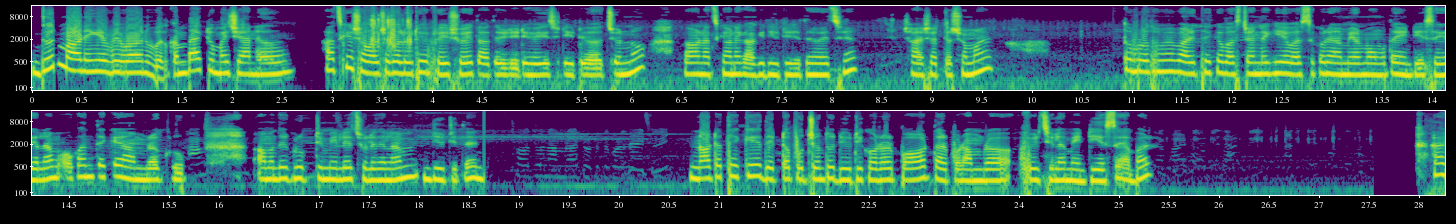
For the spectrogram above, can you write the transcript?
Good morning everyone welcome back to my channel আজকে সকাল সকাল উঠে ফ্রেশ হয়ে তাড়াতাড়ি রেডি হয়ে গেছি ডিউটি যাওয়ার জন্য, কারণ আজকে অনেক আগে ডিউটি যেতে হয়েছে, সাড়ে সাতটার সময়। তো প্রথমে বাড়ি থেকে বাস স্ট্যান্ডে গিয়ে বাসে করে আমি আর মমতা এনটিএসে গেলাম। ওখান থেকে আমরা গ্রুপ আমাদের গ্রুপটি মিলে চলে গেলাম ডিউটিতে নটা থেকে দেড়টা পর্যন্ত ডিউটি করার পর তারপর আমরা ফিরছিলাম এনটিএসে আবার। আর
